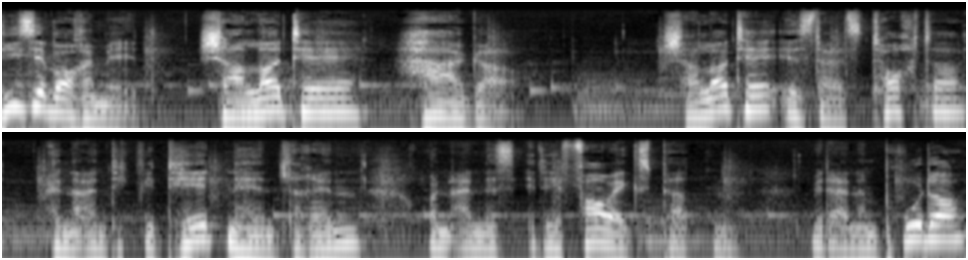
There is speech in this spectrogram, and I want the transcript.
Diese Woche mit Charlotte Hager. Charlotte ist als Tochter einer Antiquitätenhändlerin und eines EDV-Experten mit einem Bruder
